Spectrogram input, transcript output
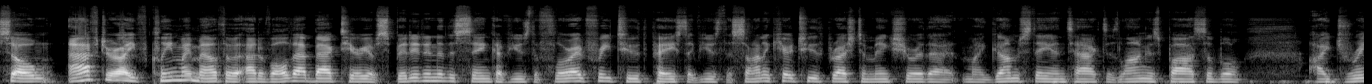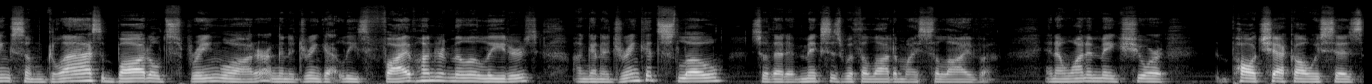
So after I've cleaned my mouth out of all that bacteria, I've spit it into the sink. I've used the fluoride-free toothpaste. I've used the Sonicare toothbrush to make sure that my gums stay intact as long as possible. I drink some glass bottled spring water. I'm going to drink at least 500 milliliters. I'm going to drink it slow so that it mixes with a lot of my saliva. And I want to make sure Paul Chek always says,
